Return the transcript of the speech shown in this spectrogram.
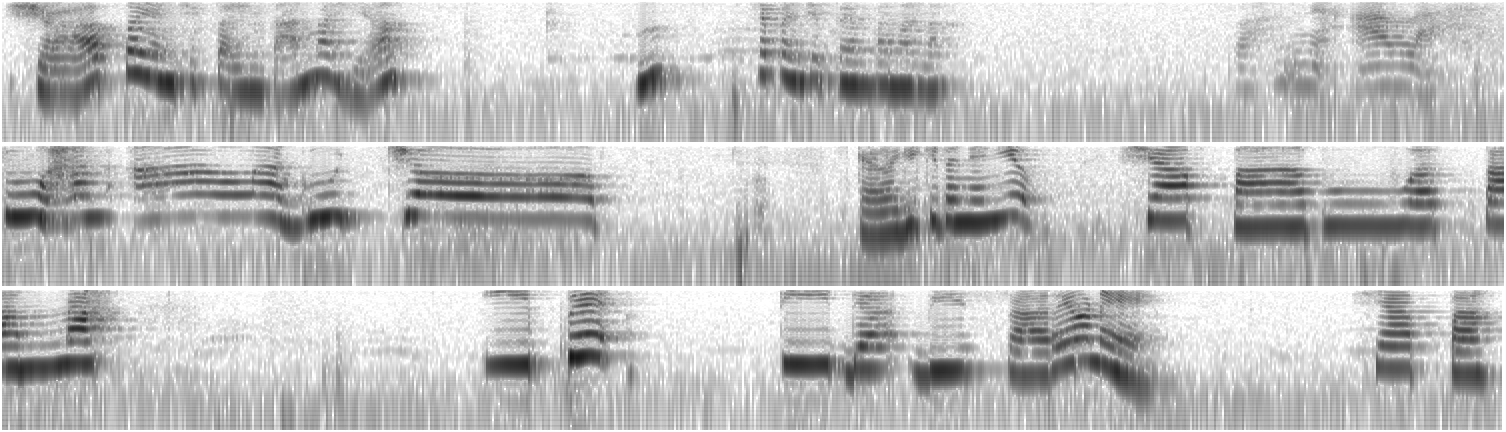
Siapa yang ciptain tanah ya? Hmm? Siapa yang ciptain tanah nak? Soalnya Allah. Tuhan Allah, good job. Sekali lagi kita nyanyi yuk. Siapa buat tanah? Ibe tidak bisa reone. Siapa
